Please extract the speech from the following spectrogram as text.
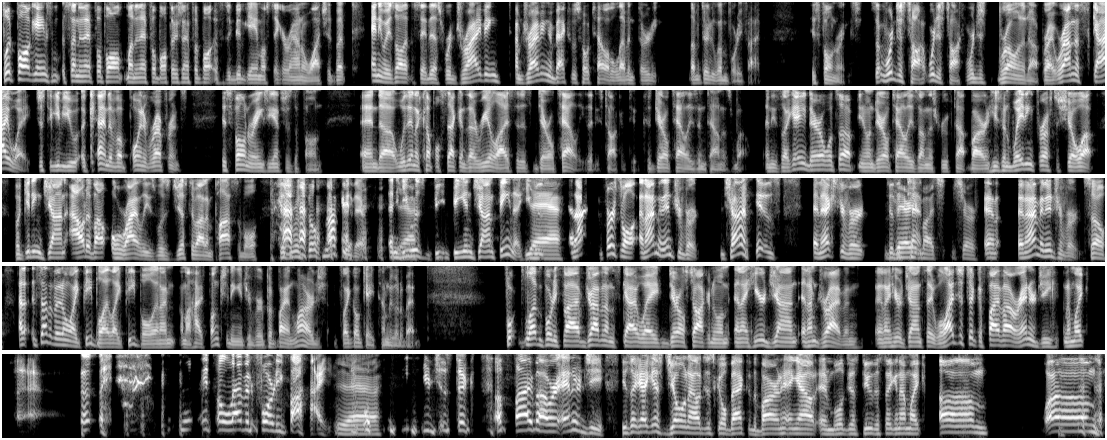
football games sunday night football monday night football thursday night football. If it's a good game i'll stick around and watch it. But anyways all that to say this we're driving i'm driving him back to his hotel at 11.30 11.30 11.45 his phone rings. So we're just talking we're just talking. We're just blowing it up right? We're on the skyway just to give you a kind of a point of reference. His phone rings he answers the phone. And uh, within a couple seconds i realized that it's Darryl Talley that he's talking to because Darryl Talley's in town as well and he's like hey Darryl what's up you know and Darryl Talley's on this rooftop bar and he's been waiting for us to show up but getting john out of o'reilly's was just about impossible because there was bill's mafia there and he was be- being john fina he was yeah, and I first of all, and I'm an introvert. John is an extrovert to the very much. Sure. and I'm an introvert. So I, it's not that I don't like people. I like people, and I'm I'm a high functioning introvert. But by and large, it's like okay, time to go to bed. Eleven forty five, driving on the Skyway. Darryl's talking to him, and I hear John, and I'm driving, and I hear John say, "Well, I just took a five hour energy," and I'm like. "Uh, uh, it's 11:45 Yeah. you just took a five hour energy. He's like, I guess Joe and I'll just go back to the bar and hang out and we'll just do this thing. And I'm like, um, um,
